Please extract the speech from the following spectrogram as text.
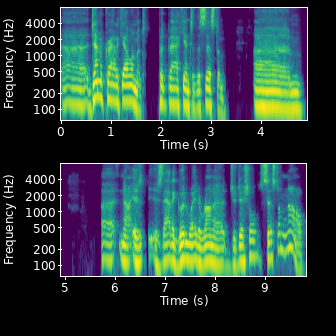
uh, democratic element put back into the system. Um, uh, now, is is that a good way to run a judicial system? No,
